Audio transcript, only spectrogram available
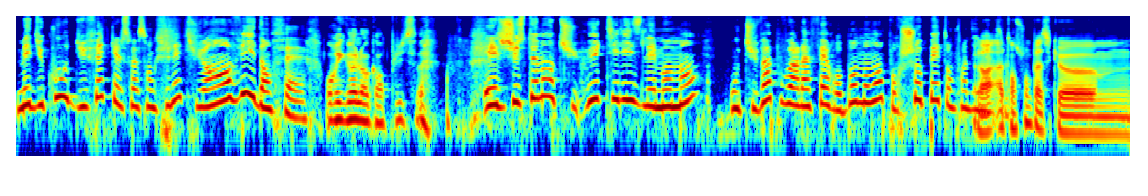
mais du coup, du fait qu'elle soit sanctionnée, tu as envie d'en faire. On rigole encore plus. Et justement, tu utilises les moments où tu vas pouvoir la faire au bon moment pour choper ton point Alors d'immersion. attention parce que euh,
